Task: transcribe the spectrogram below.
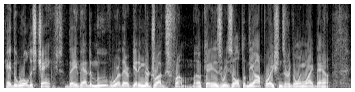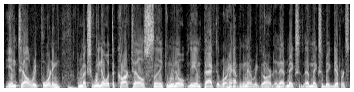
hey, the world has changed. They've had to move where they're getting their drugs from, okay, as a result of the operations that are going right down. Intel reporting from Mexico. We know what the cartels think, and we know the impact that we're having in that regard, and that makes that makes a big difference.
